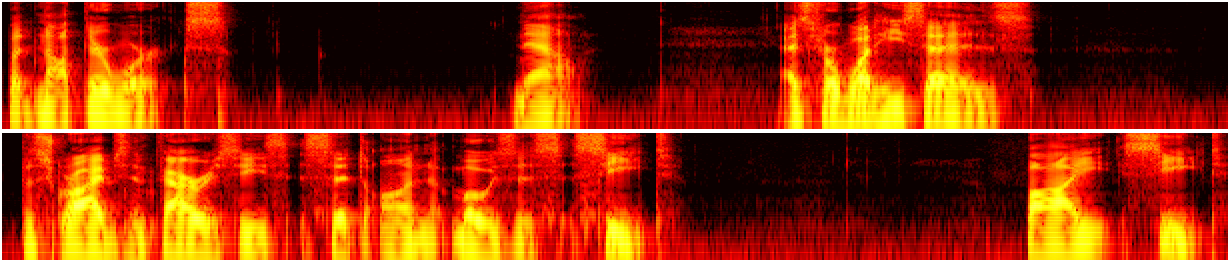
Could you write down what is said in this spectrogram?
but not their works. Now, as for what he says, the scribes and Pharisees sit on Moses' seat. By seat,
